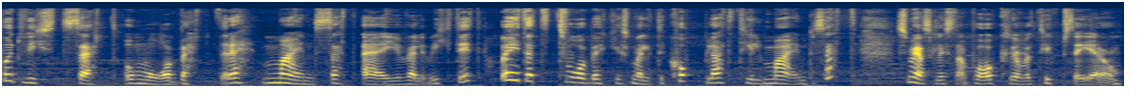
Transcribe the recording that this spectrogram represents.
på ett visst sätt och må bättre. Mindset är ju väldigt viktigt. Och jag har hittat två böcker som är lite kopplat till mindset som jag ska lyssna på och som jag vill tipsa er om.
